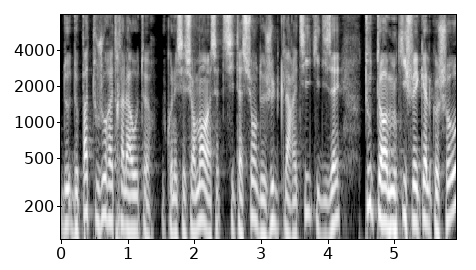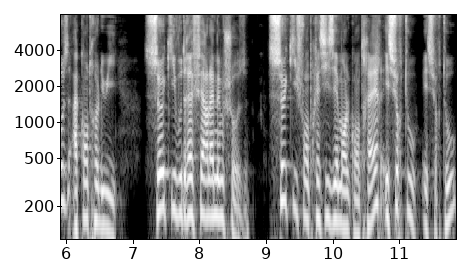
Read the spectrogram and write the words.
de ne pas toujours être à la hauteur. Vous connaissez sûrement hein, cette citation de Jules Claretti qui disait ⁇ Tout homme qui fait quelque chose a contre lui ceux qui voudraient faire la même chose, ceux qui font précisément le contraire, et surtout, et surtout,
